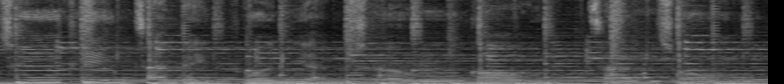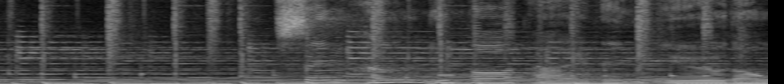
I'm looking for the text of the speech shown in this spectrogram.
諸天讚你歡欣長江讚頌，聲響煙波大地搖動，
